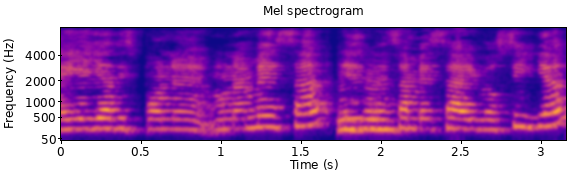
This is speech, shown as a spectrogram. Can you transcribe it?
Ahí ella dispone una mesa, en esa mesa hay dos sillas,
